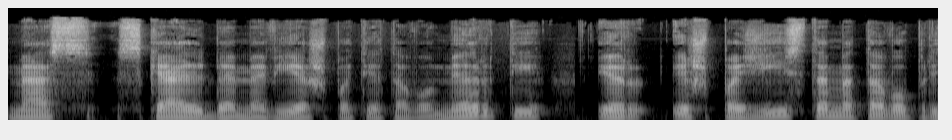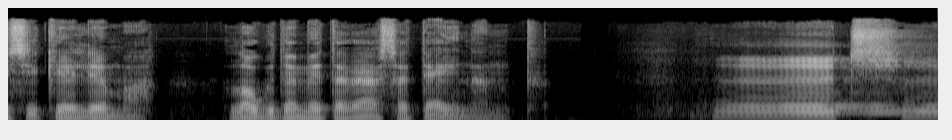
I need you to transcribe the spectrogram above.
Mes skelbėme viešpatį tavo mirtį ir išpažįstame tavo prisikėlimą, laukdami tavęs ateinant. Eccelinium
